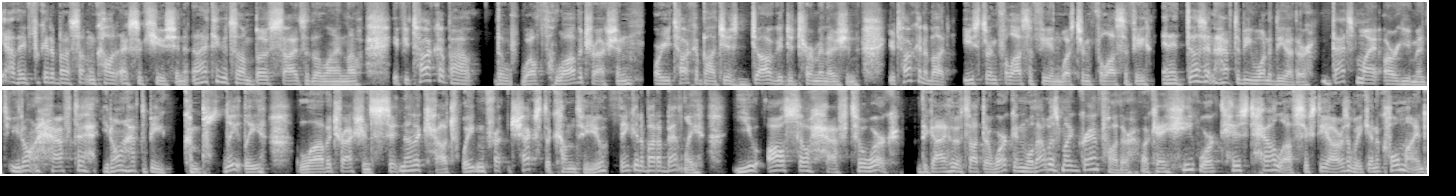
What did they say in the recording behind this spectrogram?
yeah, they forget about something called execution. And I think it's on both sides of the line, though. If you talk about the wealth law of attraction, or you talk about just dogged determination. You're talking about Eastern philosophy and Western philosophy, and it doesn't have to be one or the other. That's my argument. You don't have to. You don't have to be completely law of attraction, sitting on a couch waiting for checks to come to you, thinking about a Bentley. You also have to work. The guy who thought they're working, well, that was my grandfather. Okay, he worked his tail off 60 hours a week in a coal mine.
